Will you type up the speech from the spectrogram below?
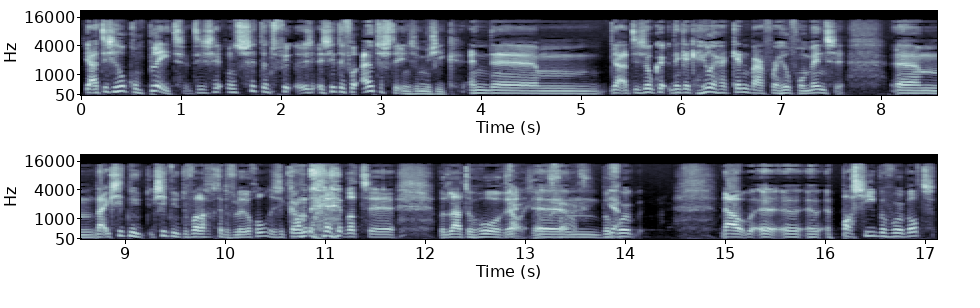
ja, het is heel compleet. Het is ontzettend veel, er zitten veel uitersten in zijn muziek. En uh, ja, het is ook denk ik heel herkenbaar voor heel veel mensen. Um, nou, ik zit, nu, ik zit nu toevallig achter de vleugel, dus ik kan wat, uh, wat laten horen. Nou, um, bijvoorbeeld, ja. Nou, uh, Passie bijvoorbeeld.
